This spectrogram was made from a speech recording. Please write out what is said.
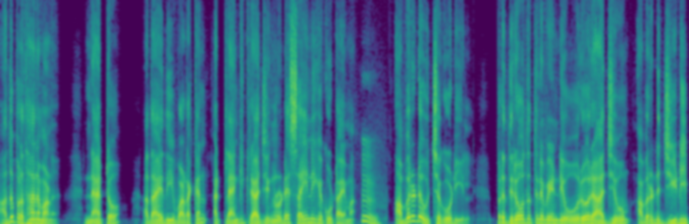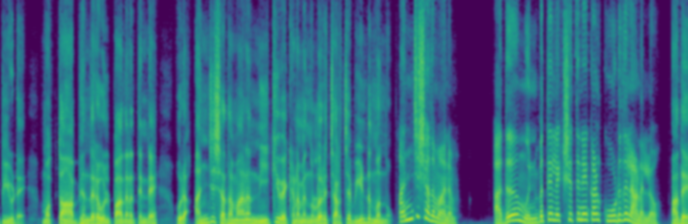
അത് പ്രധാനമാണ്. നാറ്റോ അതായത് ഈ വടക്കൻ അറ്റ്ലാന്റിക് രാജ്യങ്ങളുടെ സൈനിക കൂട്ടായ്മ അവരുടെ ഉച്ചകോടിയിൽ പ്രതിരോധത്തിനു വേണ്ടി ഓരോ രാജ്യവും അവരുടെ ജി ഡി പിയുടെ മൊത്തം ആഭ്യന്തര ഉൽപ്പാദനത്തിന്റെ ഒരു അഞ്ച് ശതമാനം നീക്കിവെക്കണമെന്നുള്ളൊരു ചർച്ച വീണ്ടും വന്നു. അഞ്ച് ശതമാനം? അത് മുൻപത്തെ ലക്ഷ്യത്തിനേക്കാൾ കൂടുതലാണല്ലോ. അതെ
